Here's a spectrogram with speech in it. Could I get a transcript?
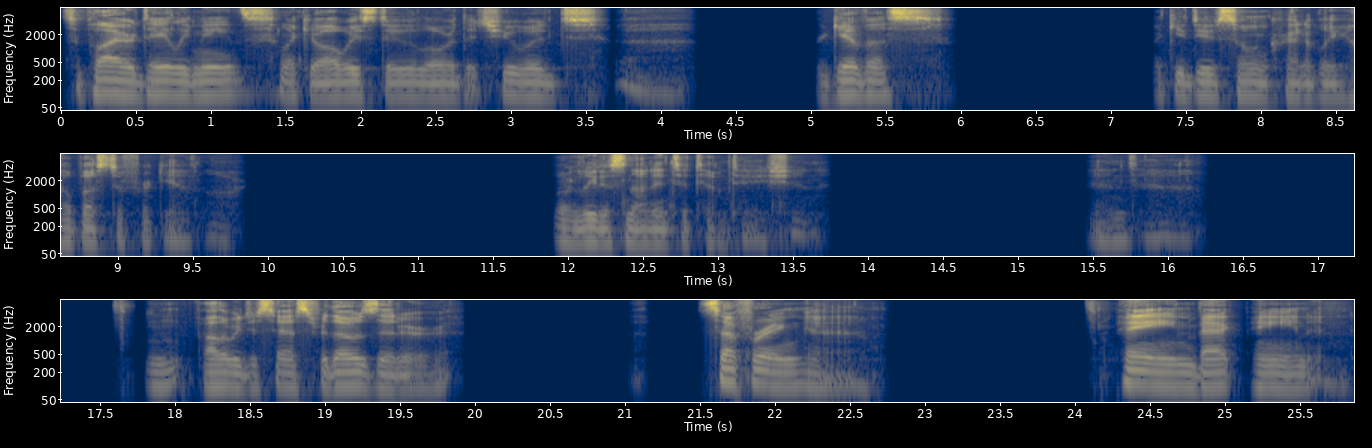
supply our daily needs like you always do, Lord, that you would uh, forgive us like you do so incredibly. Help us to forgive, Lord. Lord, lead us not into temptation. And uh, mm, Father, we just ask for those that are suffering uh, pain, back pain, and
